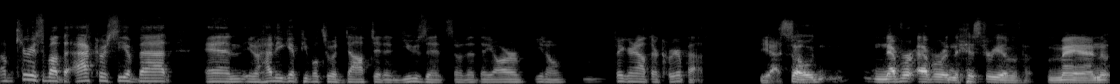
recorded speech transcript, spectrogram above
i'm curious about the accuracy of that and you know how do you get people to adopt it and use it so that they are you know figuring out their career path yeah so never ever in the history of man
